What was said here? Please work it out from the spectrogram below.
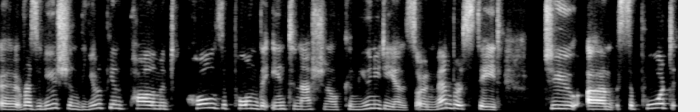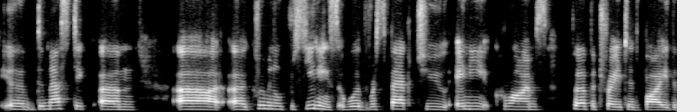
uh, resolution, the European Parliament calls upon the international community and its own member state to um, support uh, domestic um, uh, uh, criminal proceedings with respect to any crimes perpetrated by the,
